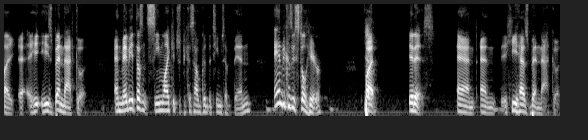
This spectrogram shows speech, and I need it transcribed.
Like eh, he he's been that good, and maybe it doesn't seem like it just because how good the teams have been, and because he's still here, but it is, and and he has been that good.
